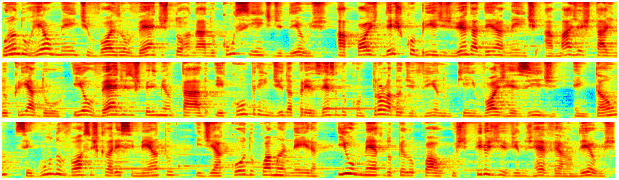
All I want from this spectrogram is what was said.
Quando realmente vós houverdes tornado consciente de Deus, após descobrirdes verdadeiramente a majestade do Criador e houverdes experimentado e compreendido a presença do controlador divino que em vós reside, então, segundo vosso esclarecimento e de acordo com a maneira e o método pelo qual os filhos divinos revelam Deus,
